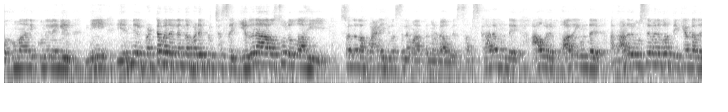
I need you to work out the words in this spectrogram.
ബഹുമാനിക്കുന്നില്ലെങ്കിൽ നീ എന്നിൽ പെട്ടവനല്ലെന്ന് പഠിപ്പിച്ച സയ്യിദുനാ റസൂലുള്ളാഹി സ്വല്ലല്ലാഹു അലൈഹി വസല്ലമ തങ്ങളുടെ ആ ഒരു സംസ്കാരമുണ്ട് ആ ഒരു പാതയുണ്ട്. അതാണ് ഒരു മുസ്ലിം അനുവർത്തിക്കേണ്ടത്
